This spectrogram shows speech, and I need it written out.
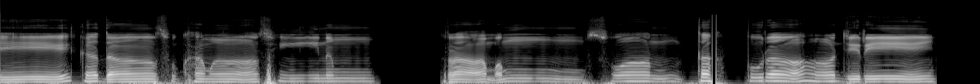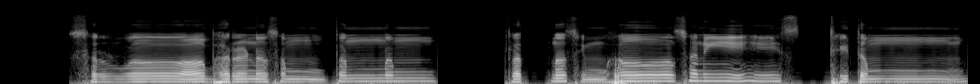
एकदा सुखमासीनम् रामम् स्वान्तः पुराजिरे सर्वाभरणसम्पन्नम् रत्नसिंहासने स्थितम्।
